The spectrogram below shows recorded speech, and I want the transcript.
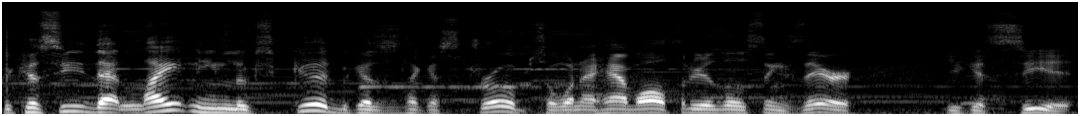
Because see, that lightning looks good because it's like a strobe. So when I have all three of those things there, you can see it.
